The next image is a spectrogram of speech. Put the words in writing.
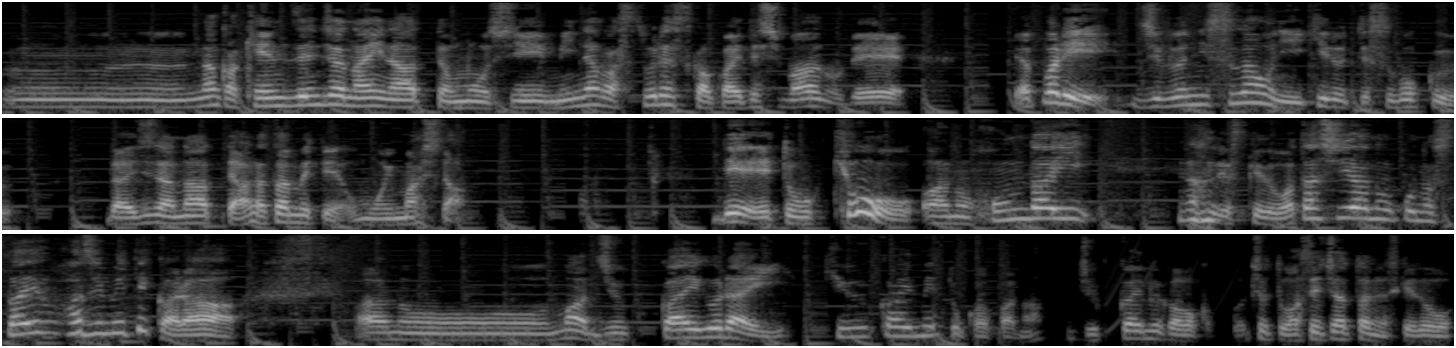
うーん、なんか健全じゃないなって思うし、みんながストレス抱えてしまうので、やっぱり自分に素直に生きるってすごく大事だなって改めて思いました。で、えっと、今日、あの、本題なんですけど、私、あの、このスタイフ始めてから、あのー、まあ、10回ぐらい、9回目とかかな ?10 回目かちょっと忘れちゃったんですけど、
